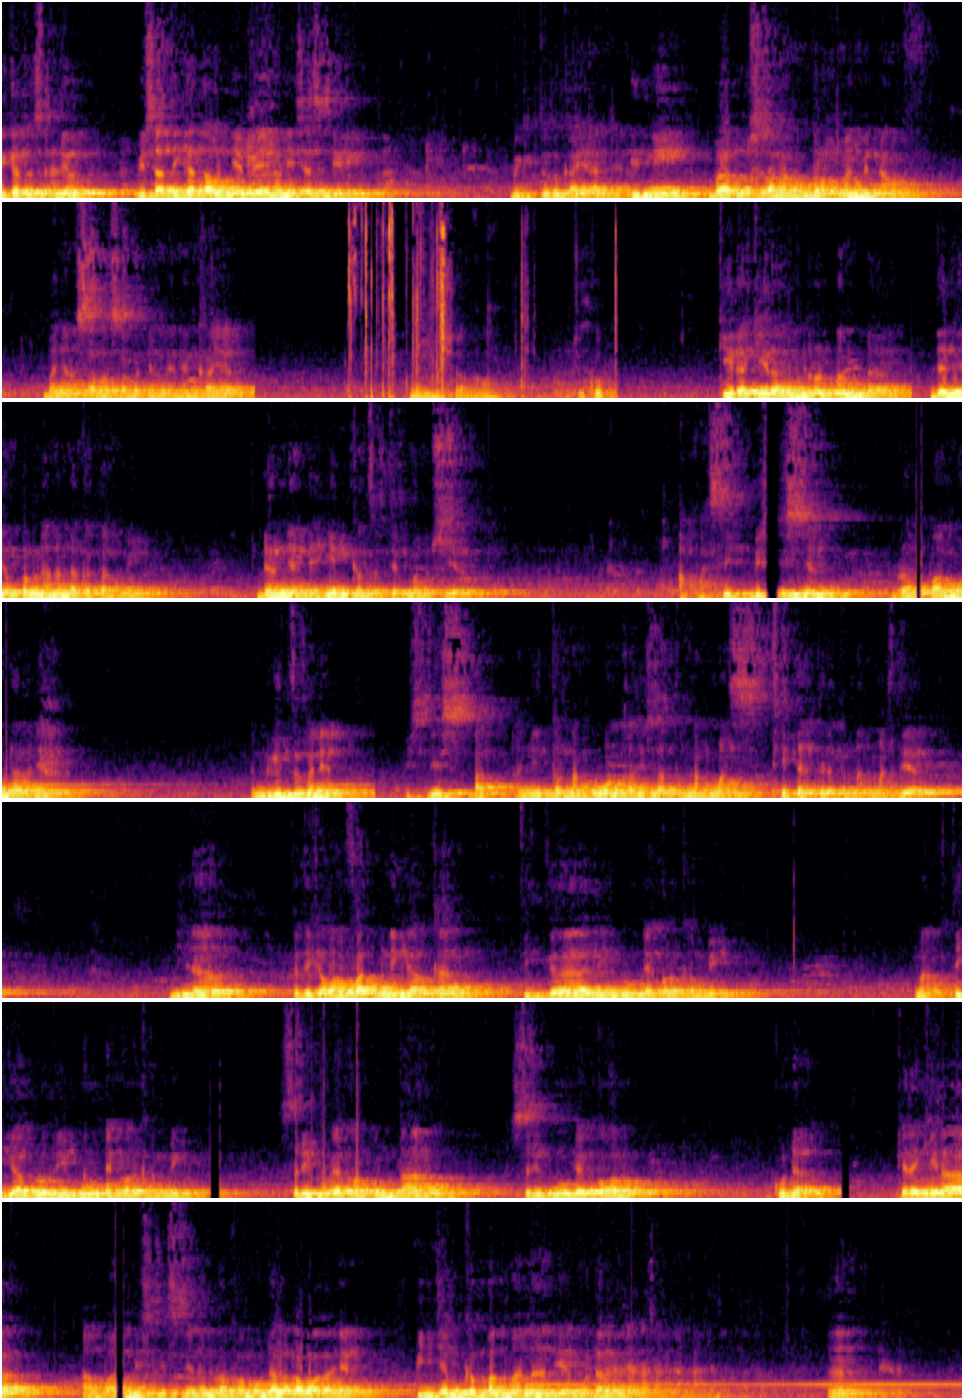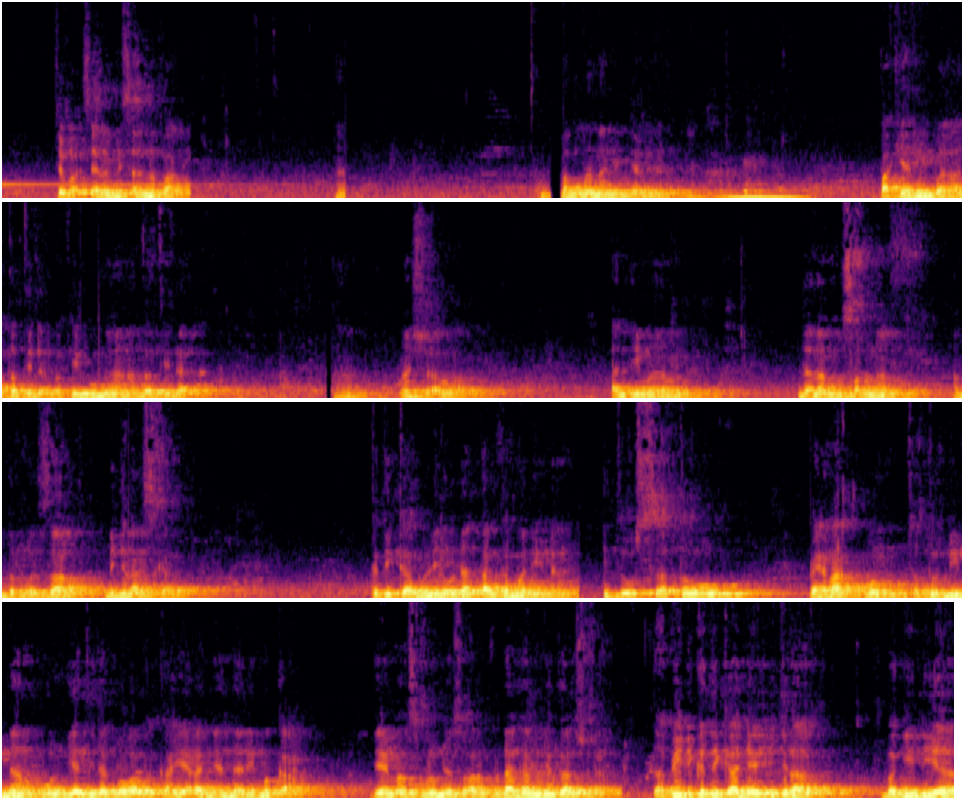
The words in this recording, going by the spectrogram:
300 triliun. Bisa 3 tahun dia biaya Indonesia sendiri. Begitu kekayaannya. Ini baru seorang Abdurrahman bin Auf banyak sahabat-sahabat yang lain yang kaya. InsyaAllah. Cukup. Kira-kira menurut anda Dan yang pernah anda ketahui Dan yang diinginkan setiap manusia Apa sih bisnisnya? Berapa modalnya? Dan begitu kan ya? Bisnis ini ternak uang kali satu ternak emas. Tidak, tidak ternak emas dia Dia ketika wafat meninggalkan 3000 ekor kambing. Maaf, 30.000 ekor kambing. 1000 ekor unta, 1000 ekor kuda. Kira-kira apa bisnisnya dan berapa modal awalnya? Pinjam ke bank mana dia modalnya? Hah? Coba saya bisa nebak. Bank mana minjamnya? Pakai riba atau tidak? Pakai bunga atau tidak? Masya Allah. Al-Imam dalam Musannaf Abdul Razak dijelaskan ketika beliau datang ke Madinah itu satu perak pun satu dinar pun dia tidak bawa kekayaannya dari Mekah dia memang sebelumnya seorang pedagang juga sudah tapi di ketika dia hijrah bagi dia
